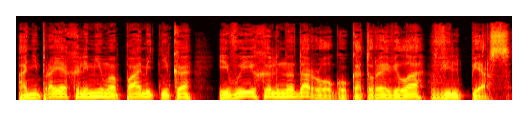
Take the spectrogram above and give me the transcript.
Они проехали мимо памятника и выехали на дорогу, которая вела в Вильперс.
